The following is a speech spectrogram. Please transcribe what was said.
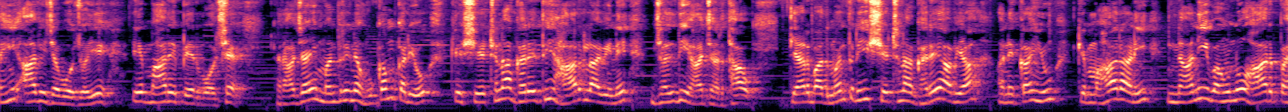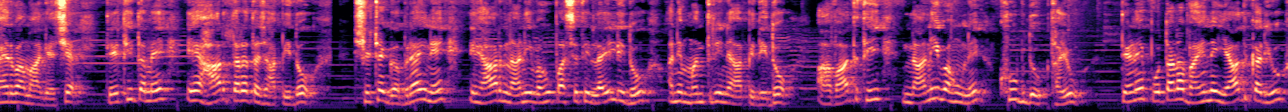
અહીં આવી જવો જોઈએ, એ મારે પહેરવો છે. રાજાએ મંત્રીને હુકમ કર્યો કે શેઠના ઘરેથી હાર લાવીને જલ્દી હાજર થાવ. ત્યારબાદ મંત્રી શેઠના ઘરે આવ્યા અને કહ્યું કે મહારાણી નાની વહુનો હાર પહેરવા માગે છે, તેથી તમે એ હાર તરત જ આપી દો. શેઠે ગભરાઈને એ હાર નાની વહુ પાસેથી લઈ લીધો અને મંત્રીને આપી દીધો. આ વાતથી નાની વહુને ખૂબ દુઃખ થયું. તેણે પોતાના ભાઈને યાદ કર્યું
